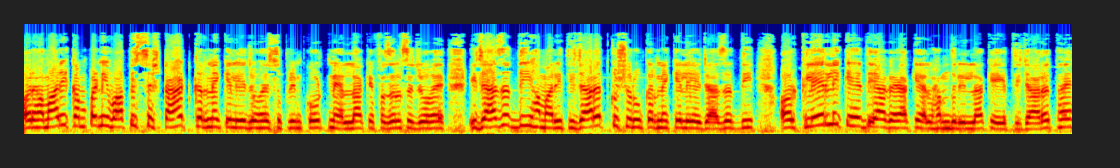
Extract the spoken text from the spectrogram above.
और हमारी कंपनी वापस से स्टार्ट करने के लिए जो है सुप्रीम कोर्ट ने अल्लाह के फजल से जो है इजाज़त दी, हमारी तिजारत को शुरू करने के लिए इजाज़त दी और क्लियरली कह दिया गया कि अल्हम्दुलिल्लाह के ये तिजारत है।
